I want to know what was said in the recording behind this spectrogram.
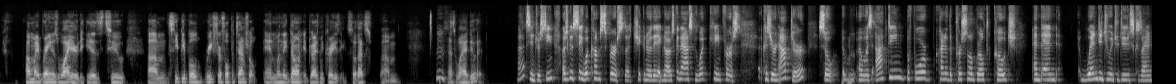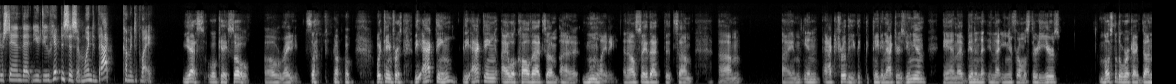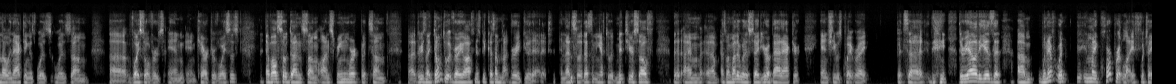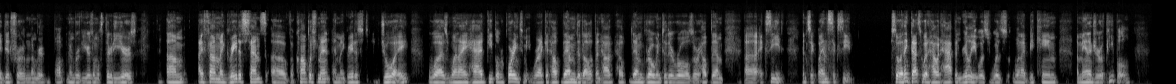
how my brain is wired is to um, see people reach their full potential, and when they don't, it drives me crazy. So that's um, hmm. that's why I do it. That's interesting. I was going to say, what comes first, the chicken or the egg? No, I was going to ask you what came first, because you're an actor. So mm-hmm. I was acting before kind of the personal growth coach, and then when did you introduce? Because I understand that you do hypnotism. When did that come into play? Yes. Okay. So, all righty. So, what came first? The acting. The acting. I will call that um, uh, moonlighting, and I'll say that it's um, um, I am in ACTRA, the, the, Canadian Actors Union, and I've been in, in that union for almost 30 years. Most of the work I've done, though, in acting is was was um, uh, voiceovers and and character voices. I've also done some on-screen work, but some uh, the reason I don't do it very often is because I'm not very good at it, and that's uh, that's something you have to admit to yourself that I'm. Um, as my mother would have said, "You're a bad actor," and she was quite right. But uh, the the reality is that um, whenever when in my corporate life, which I did for a number number of years, almost thirty years, um, I found my greatest sense of accomplishment and my greatest joy was when I had people reporting to me where I could help them develop and help help them grow into their roles or help them uh, exceed and, and succeed. So I think that's what how it happened. Really, it was was when I became a manager of people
